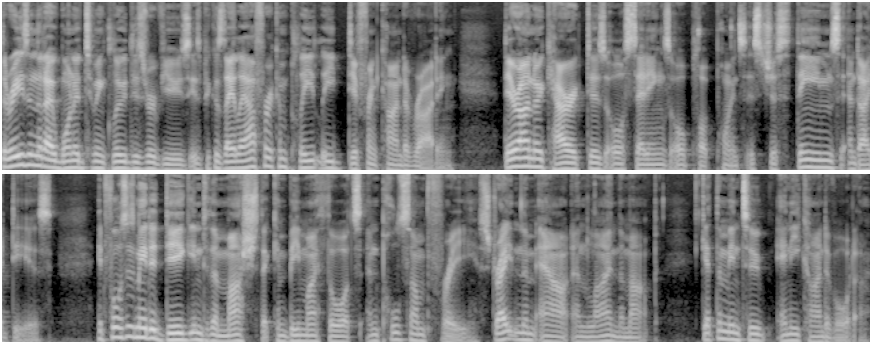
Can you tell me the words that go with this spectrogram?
The reason that I wanted to include these reviews is because they allow for a completely different kind of writing. There are no characters or settings or plot points, it's just themes and ideas. It forces me to dig into the mush that can be my thoughts and pull some free, straighten them out and line them up, get them into any kind of order.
